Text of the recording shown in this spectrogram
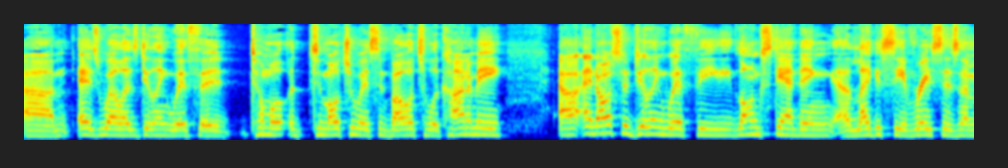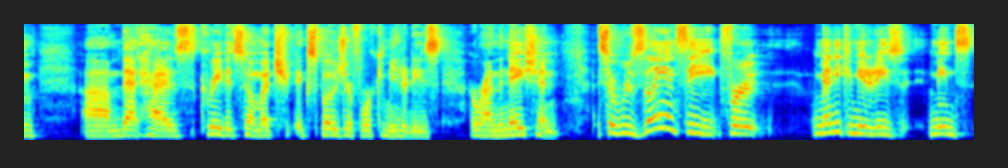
um, as well as dealing with a, tumultuous and volatile economy, uh, and also dealing with the longstanding uh, legacy of racism um, that has created so much exposure for communities around the nation. So, resiliency for many communities means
